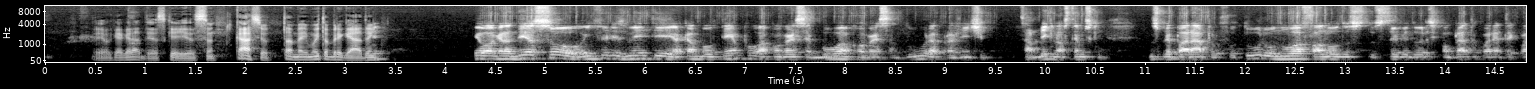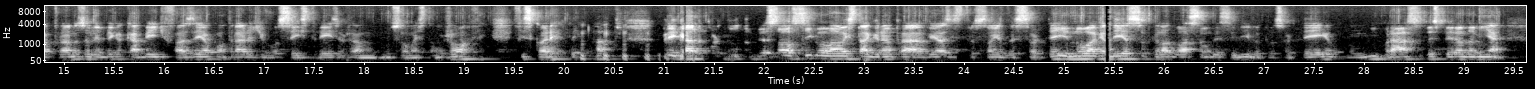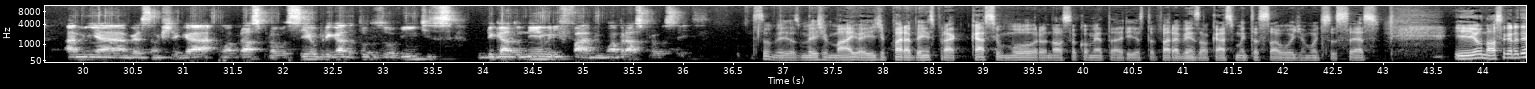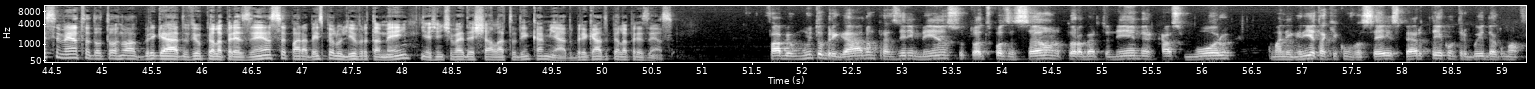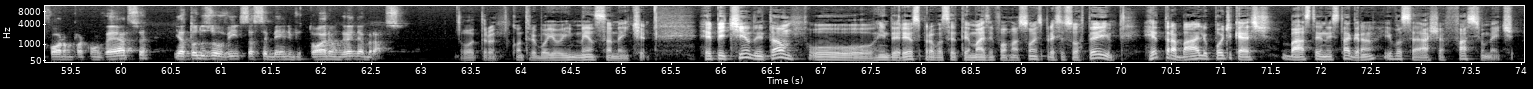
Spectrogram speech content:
Eu que agradeço, que isso. Cássio, também muito obrigado, hein? Eu agradeço. Infelizmente, acabou o tempo. A conversa é boa, a conversa dura, para a gente saber que nós temos que nos preparar para o futuro. O Noah falou dos, dos, servidores que completam 44 anos. Eu lembrei que acabei de fazer, ao contrário de vocês três, eu já não sou mais tão jovem, fiz 44. Obrigado por tudo. Pessoal, sigam lá o Instagram para ver as instruções desse sorteio. Noah, agradeço pela doação desse livro para o sorteio. Um abraço, estou esperando a minha, a minha versão chegar. Um abraço para você, obrigado a todos os ouvintes. Obrigado, Nemer e Fábio. Um abraço para vocês. Isso mesmo, mês de maio aí de parabéns para Cássio Moro, nosso comentarista. Parabéns ao Cássio, muita saúde, muito sucesso. E o nosso agradecimento, doutor Noah. Obrigado, viu, pela presença. Parabéns pelo livro também. E a gente vai deixar lá tudo encaminhado. Obrigado pela presença. Fábio, muito obrigado. Um prazer imenso. Estou à disposição. Doutor Alberto Nemer, Cássio Moro. É uma alegria estar aqui com vocês. Espero ter contribuído de alguma forma para a conversa. E a todos os ouvintes da CBN Vitória, um grande abraço. Outro contribuiu imensamente. Repetindo, então, o endereço para você ter mais informações para esse sorteio: Retrabalho Podcast. Basta ir no Instagram e você acha facilmente.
